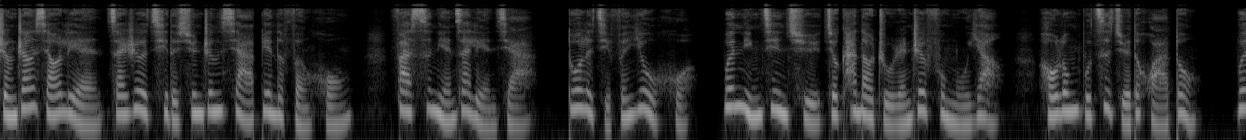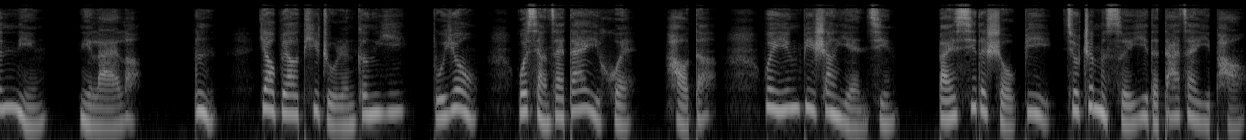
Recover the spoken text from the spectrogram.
整张小脸在热气的熏蒸下变得粉红，发丝粘在脸颊。多了几分诱惑。温宁进去就看到主人这副模样，喉咙不自觉地滑动。温宁，你来了。嗯，要不要替主人更衣？不用，我想再待一会。好的。魏婴闭上眼睛，白皙的手臂就这么随意地搭在一旁，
